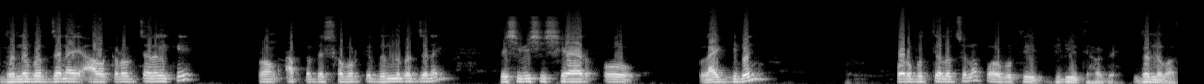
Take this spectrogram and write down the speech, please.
ধন্যবাদ জানাই আল কারণ চ্যানেলকে এবং আপনাদের সবরকে ধন্যবাদ জানাই। বেশি বেশি শেয়ার ও লাইক দিবেন। পরবর্তী আলোচনা পরবর্তী ভিডিওতে হবে। ধন্যবাদ।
